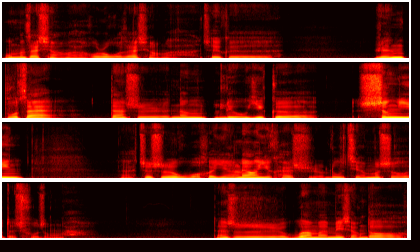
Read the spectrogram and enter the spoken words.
我们在想啊，或者我在想啊，这个人不在，但是能留一个声音，哎，这是我和颜亮一开始录节目时候的初衷啊。但是万万没想到，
